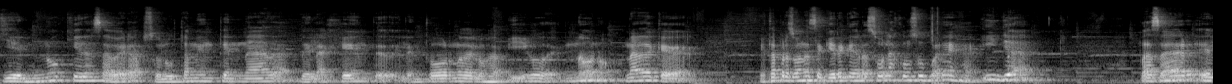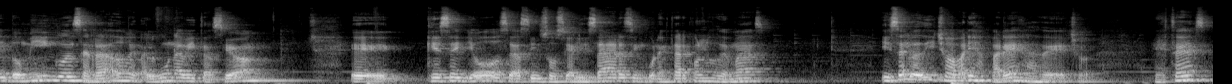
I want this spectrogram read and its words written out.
quien no quiera saber absolutamente nada de la gente, del entorno, de los amigos, no, no, nada que ver. Esta persona se quiere quedar a solas con su pareja y ya. Pasar el domingo encerrados en alguna habitación, eh, qué sé yo, o sea, sin socializar, sin conectar con los demás. Y se lo he dicho a varias parejas, de hecho. Este es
